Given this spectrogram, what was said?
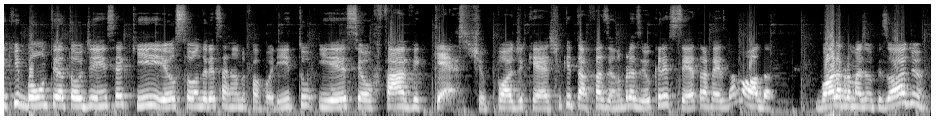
Oi, que bom ter a tua audiência aqui. Eu sou Andressa Rando Favorito e esse é o Favcast, o podcast que está fazendo o Brasil crescer através da moda. Bora para mais um episódio?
